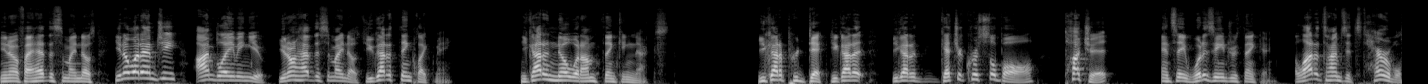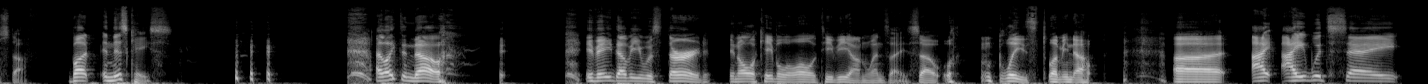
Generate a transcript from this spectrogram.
You know, if I had this in my notes, you know what, MG? I'm blaming you. You don't have this in my notes. You got to think like me. You got to know what I'm thinking next. You got to predict. You got to you got to get your crystal ball, touch it, and say, what is Andrew thinking? A lot of times it's terrible stuff, but in this case, I like to know if AW was third in all cable all TV on Wednesday. So please let me know. Uh, I I would say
